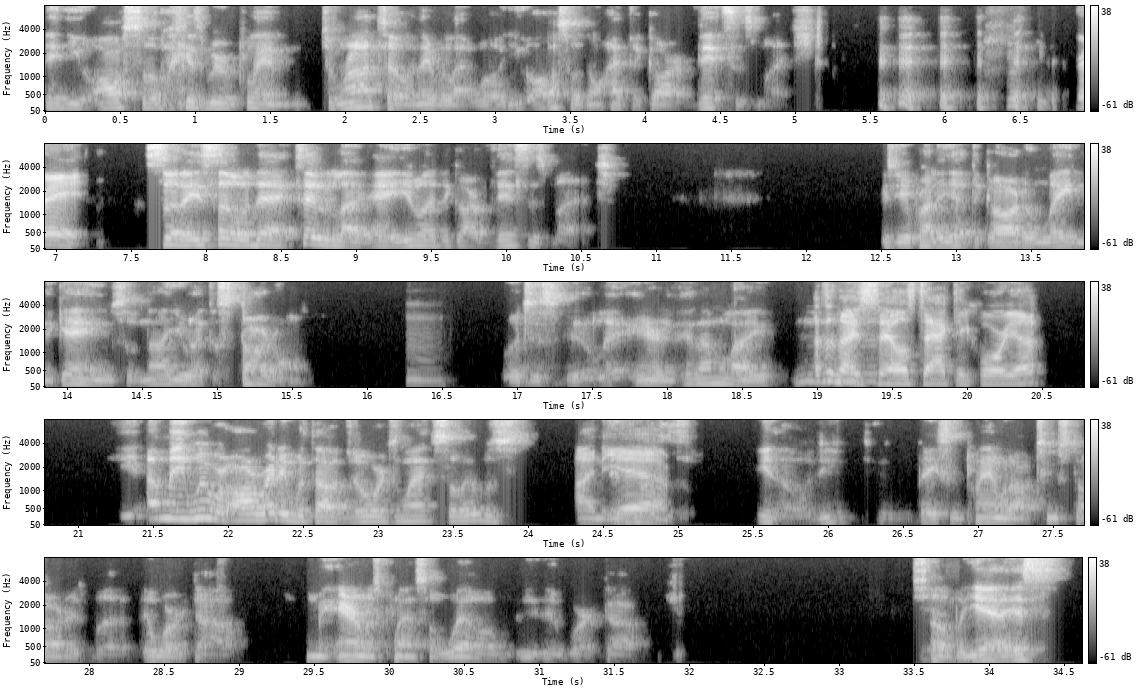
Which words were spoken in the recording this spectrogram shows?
then you also because we were playing Toronto, and they were like, well, you also don't have to guard Vince as much. Great. so they sold that too, like, hey, you don't have to guard Vince as much because you probably have to guard him late in the game. So now you don't have to start on, Mm. which is you know let Aaron. And I'm like, That's a nice mm. sales tactic for you. I mean, we were already without George Lynch, so it was I, it yeah. was, you know, you basically playing without two starters, but it worked out. I mean, Aaron was playing so well, it, it worked out. So, but yeah, it's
